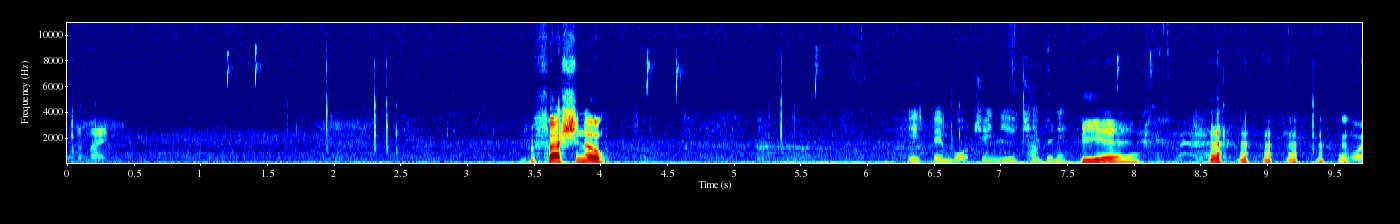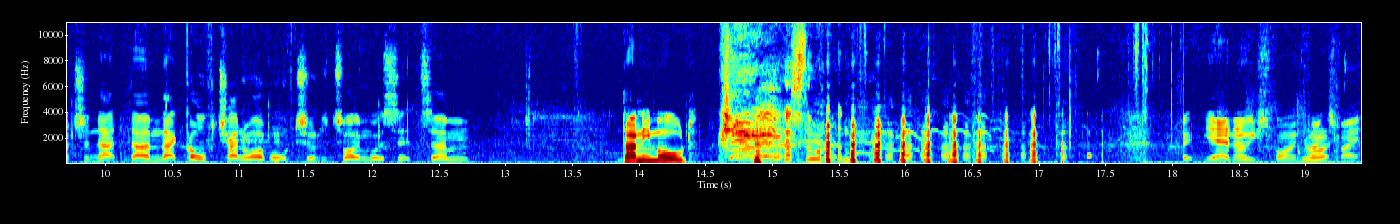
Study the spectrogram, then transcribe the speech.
Got it, mate. Professional. He's been watching YouTube, hasn't he? Yeah. Been watching that um, that golf channel I watch all the time. What's it? Um, Danny Maude. that's the one. yeah, no, he's fine. You Thanks, mate.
